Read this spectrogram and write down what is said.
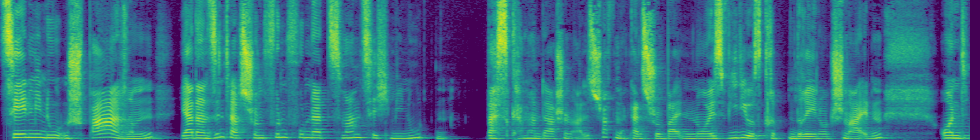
10 Minuten sparen, ja, dann sind das schon 520 Minuten. Was kann man da schon alles schaffen? Da kannst du schon bald ein neues Videoskripten drehen und schneiden. Und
